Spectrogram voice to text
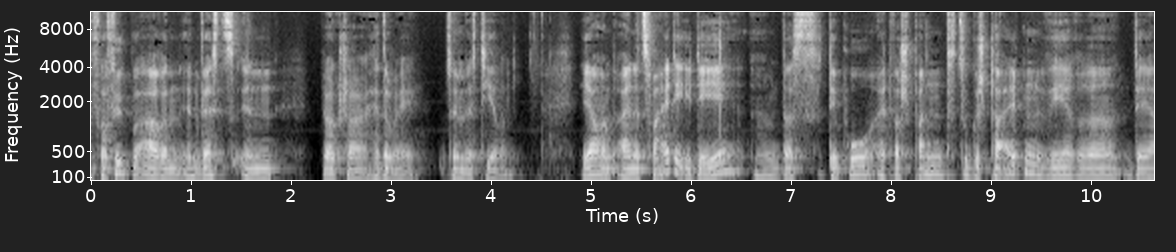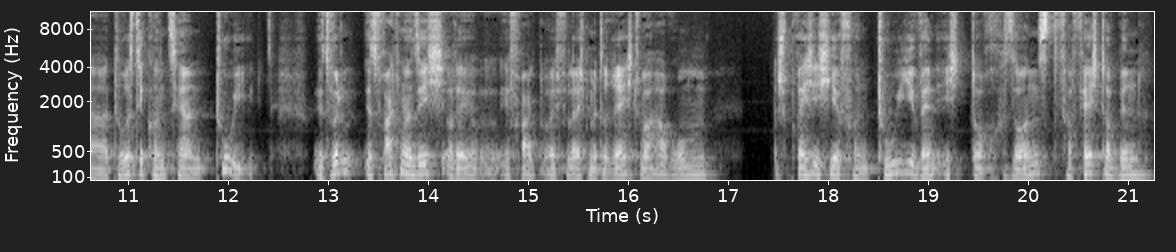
verfügbaren Invests in Berkshire Hathaway zu investieren. Ja, und eine zweite Idee, ähm, das Depot etwas spannend zu gestalten, wäre der Touristikkonzern TUI. Jetzt, würde, jetzt fragt man sich, oder ihr, ihr fragt euch vielleicht mit Recht, warum spreche ich hier von TUI, wenn ich doch sonst Verfechter bin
